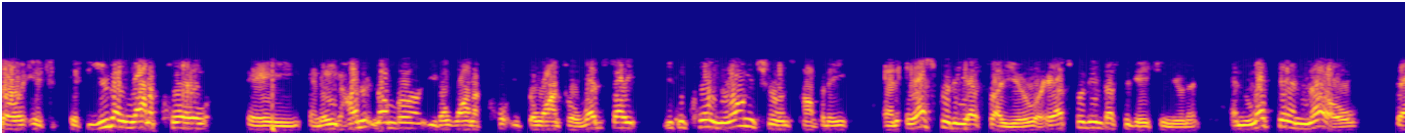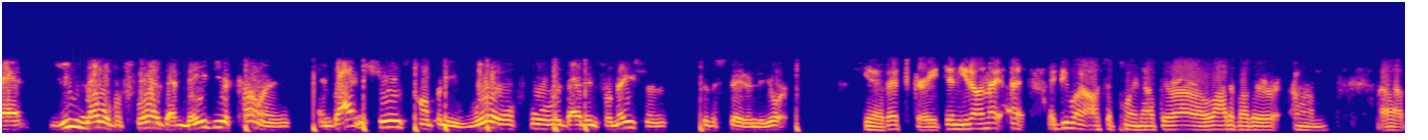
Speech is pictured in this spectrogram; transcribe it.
So if if you don't want to call a an 800 number, you don't want to call, go onto a website, you can call your own insurance company and ask for the SIU or ask for the investigation unit and let them know that you know of a fraud that may be occurring and that insurance company will forward that information to the state of New York. Yeah, that's great. And you know, and I, I, I do want to also point out there are a lot of other um, uh,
